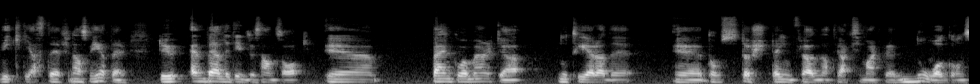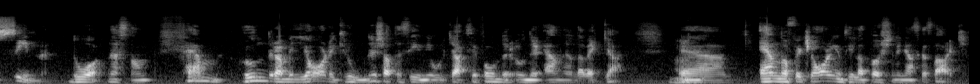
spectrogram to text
viktigaste finansnyheter. Du, en väldigt intressant sak. Eh, Bank of America noterade eh, de största inflödena till aktiemarknaden någonsin. Då nästan 500 miljarder kronor sattes in i olika aktiefonder under en enda vecka. Mm. Eh, en av förklaringen till att börsen är ganska stark.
